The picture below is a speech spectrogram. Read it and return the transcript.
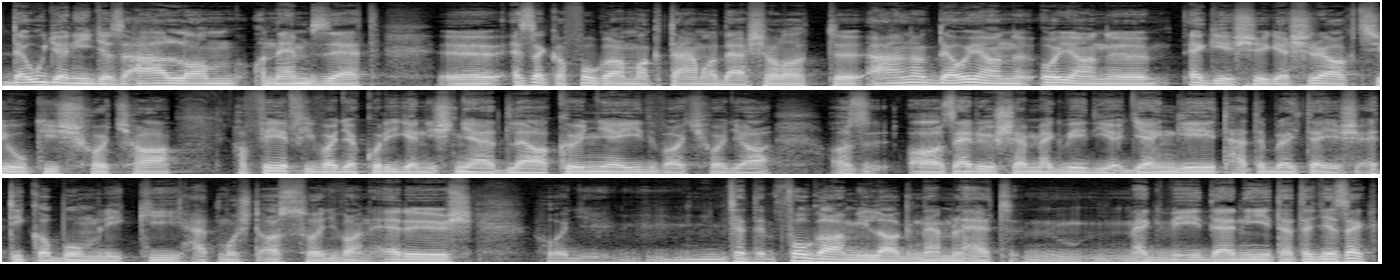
de ugyanígy az állam, a nemzet, ezek a fogalmak támadás alatt állnak, de olyan, olyan egészséges reakciók is, hogyha ha férfi vagy, akkor igenis nyerd le a könnyeid, vagy hogy a, az, az erősen megvédi a gyengét, hát ebből egy teljes etika bomlik ki. Hát most az, hogy van erős, hogy tehát fogalmilag nem lehet megvédeni, tehát hogy ezek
